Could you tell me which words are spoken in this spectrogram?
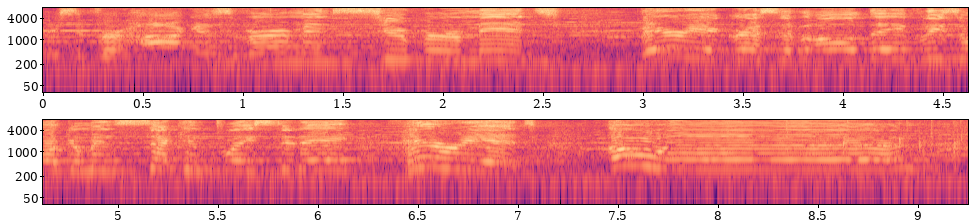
Racing for Hagas Vermin Super Mint. Very aggressive all day. Please welcome in second place today, Harriet Owen.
